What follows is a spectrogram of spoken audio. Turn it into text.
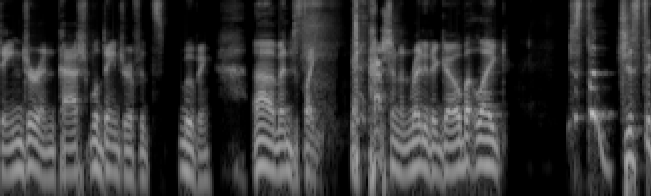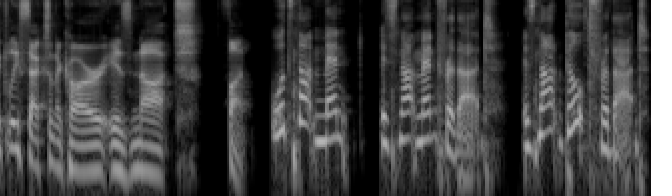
danger and passion. Well, danger if it's moving, um, and just like passion and ready to go. But like, just logistically, sex in a car is not fun. Well, it's not meant. It's not meant for that. It's not built for that.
